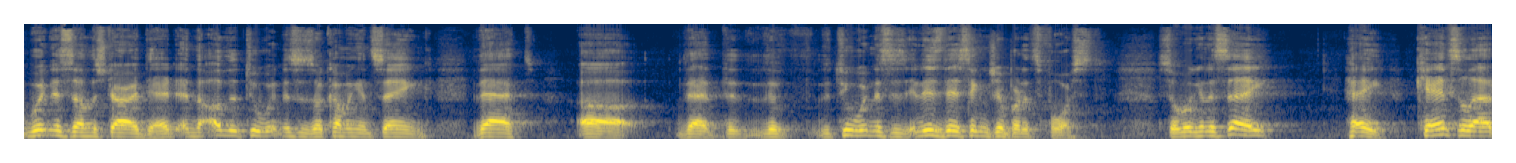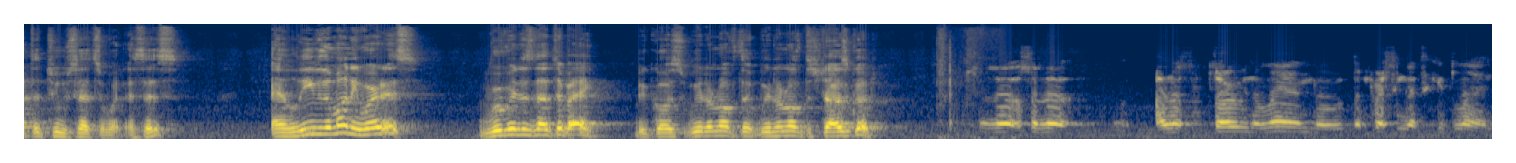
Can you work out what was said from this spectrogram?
witnesses on the shtar are dead, and the other two witnesses are coming and saying that uh, that the, the the two witnesses it is their signature, but it's forced. So we're going to say, hey, cancel out the two sets of witnesses, and leave the money where it is. Reuben is not to pay because we don't know if the we don't know if the shtar is good. So the, so the, unless it's serving the land, the, the person gets to keep the land.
